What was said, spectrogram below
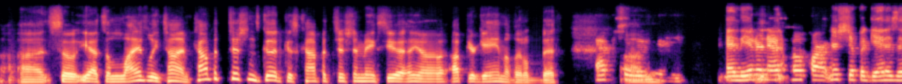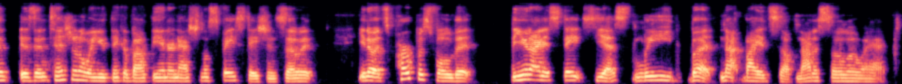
Uh, so yeah, it's a lively time. Competition's good because competition makes you you know up your game a little bit. Absolutely. Um, and the international partnership again is is intentional when you think about the International Space Station. So it, you know, it's purposeful that the United States, yes, lead, but not by itself, not a solo act.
